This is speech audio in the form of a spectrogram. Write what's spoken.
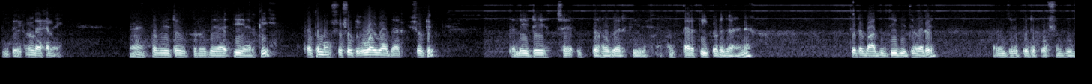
কিন্তু এখানে লেখা নেই। হ্যাঁ তবে এটা উত্তর হবে এ আর কি। প্রথম অংশ সঠিক, ওয়াই বাদ আর কি সঠিক। তাহলে এটাই হচ্ছে উত্তর হবে আর কি। তারা কি করে জানে না? তো এটা বাদ দিয়ে দিতে পারে। কারণ যেহেতু এটা প্রশ্ন ভুল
